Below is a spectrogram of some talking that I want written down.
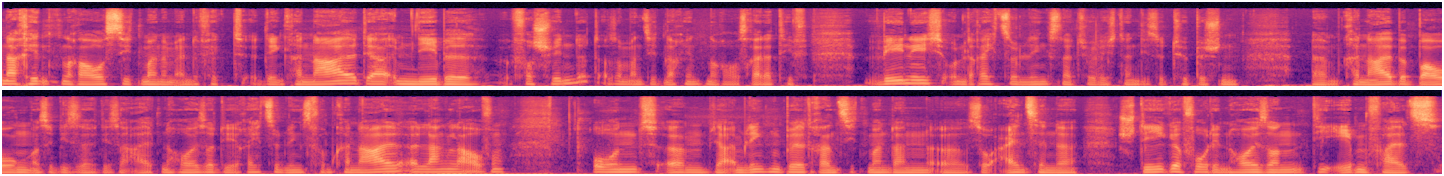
nach hinten raus sieht man im Endeffekt den Kanal, der im Nebel verschwindet. Also man sieht nach hinten raus relativ wenig und rechts und links natürlich dann diese typischen ähm, Kanalbebauungen, also diese, diese alten Häuser, die rechts und links vom Kanal äh, langlaufen. Und ähm, ja, im linken Bildrand sieht man dann äh, so einzelne Stege vor den Häusern, die ebenfalls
